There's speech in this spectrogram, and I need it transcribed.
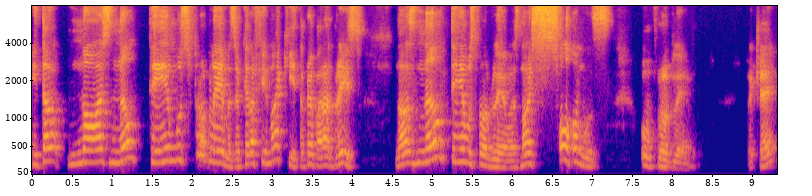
Então, nós não temos problemas. Eu quero afirmar aqui. Está preparado para isso? Nós não temos problemas. Nós somos o problema ok?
